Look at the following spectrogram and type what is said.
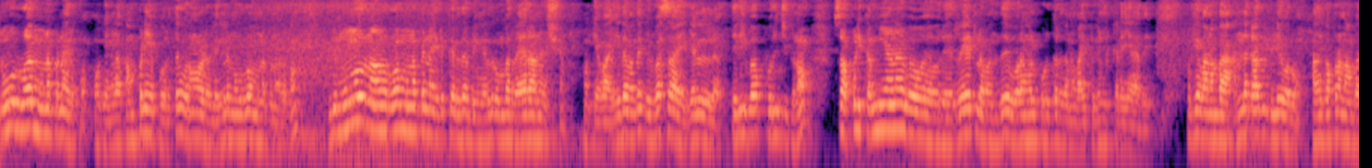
நூறுரூவா முன்னப்பன்ன இருக்கும். ஓகேங்களா கம்பெனியை பொறுத்து உரங்களோட விலைகளில் நூறுரூவா முன்ன இருக்கும். இப்படி முந்நூறு நானூறுரூவா முன்ன இருக்கிறது அப்படிங்கிறது ரொம்ப ரேரான விஷயம். ஓகேவா இதை வந்து விவசாயிகள் தெளிவாக புரிஞ்சுக்கணும். ஸோ அப்படி கம்மியான ஒரு ரேட்டில் வந்து உரங்கள் கொடுக்கறதுக்கான வாய்ப்புகள் கிடையாது. ஓகேவா நம்ம அந்த டாபிக்லேயே வரும் அதுக்கப்புறம் நம்ம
